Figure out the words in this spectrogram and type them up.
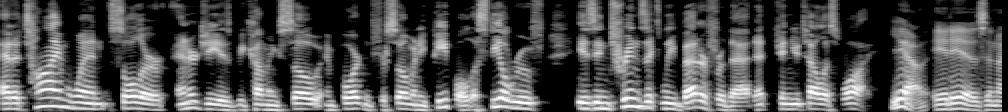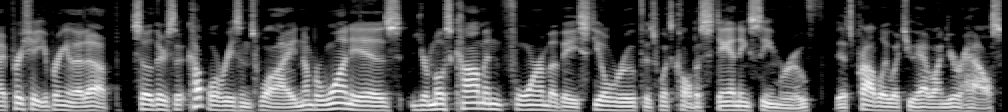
At a time when solar energy is becoming so important for so many people, a steel roof is intrinsically better for that. Can you tell us why? Yeah, it is. And I appreciate you bringing that up. So there's a couple of reasons why. Number one is your most common form of a steel roof is what's called a standing seam roof. That's probably what you have on your house.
